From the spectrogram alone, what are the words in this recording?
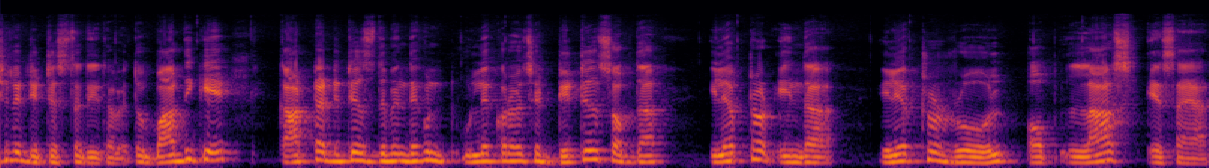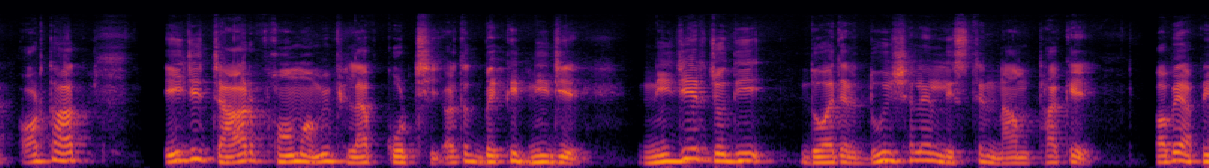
সালে ডিটেলসটা দিতে হবে। তো বাদিকে কারটা ডিটেলস দেবেন। দেখুন, উল্লেখ করা হয়েছে details of the elector in the electoral roll of last SIR অর্থাৎ এই যে চার ফর্ম আমি ফিল আপ করছি, অর্থাৎ ব্যক্তি নিজে নিজের যদি দু হাজার দুই সালের লিস্টের নাম থাকে, তবে আপনি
